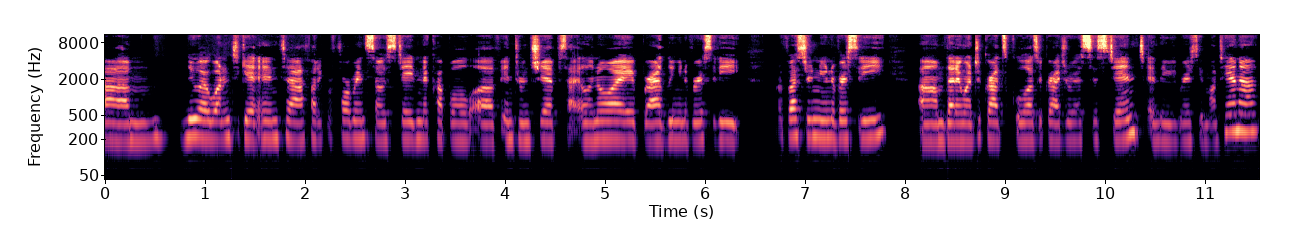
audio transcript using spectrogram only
Um, knew I wanted to get into athletic performance, so stayed in a couple of internships at Illinois, Bradley University, Northwestern University, um, then I went to grad school as a graduate assistant at the University of Montana.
